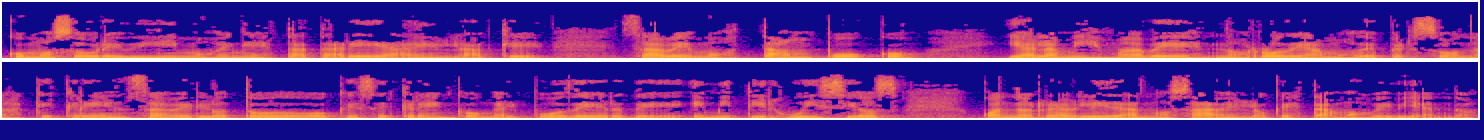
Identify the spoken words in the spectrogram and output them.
cómo sobrevivimos en esta tarea en la que sabemos tan poco y a la misma vez nos rodeamos de personas que creen saberlo todo o que se creen con el poder de emitir juicios cuando en realidad no saben lo que estamos viviendo.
